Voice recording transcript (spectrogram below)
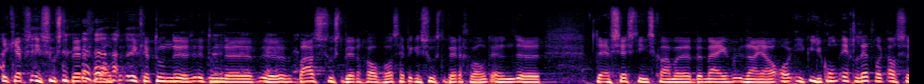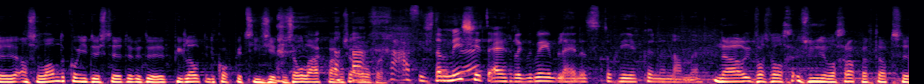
ik heb in Soesterberg gewoond. Ik heb toen, eh, toen de eh, basis Soesterberg over was, heb ik in Soesterberg gewoond. En eh, de F-16's kwamen bij mij. Nou ja, oh, je, je kon echt letterlijk als ze, als ze landen, kon je dus de, de, de piloot in de cockpit zien zitten. Zo laag kwamen ze over. Gaaf is Dan mis je het eigenlijk. Dan ben je blij dat ze toch hier kunnen landen. Nou, het was wel, het is nu wel grappig dat. eh,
